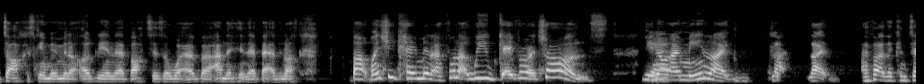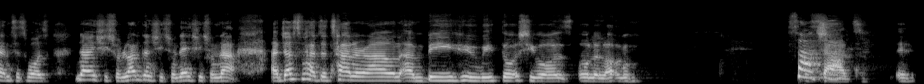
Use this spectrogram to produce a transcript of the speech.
darker skinned women are ugly in their butters or whatever, and they think they're better than us. But when she came in, I feel like we gave her a chance. You know what I mean? Like, like, like. I thought the consensus was no, she's from London, she's from there, she's from that, and just had to turn around and be who we thought she was all along Sad, it's sad. It's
